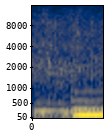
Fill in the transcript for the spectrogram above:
Thank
